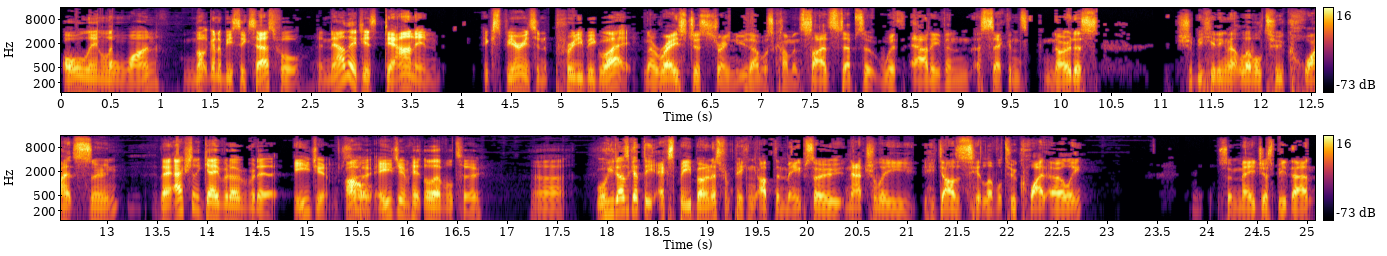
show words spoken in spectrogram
All in level one, not going to be successful. And now they're just down in experience in a pretty big way. No, Race just straight knew that was coming. Sidesteps it without even a second's notice. Should be hitting that level two quite soon. They actually gave it over to Ejim. So Oh. Ejim hit the level two. Uh, Well, he does get the XP bonus from picking up the Meep, so naturally he does hit level 2 quite early. So it may just be that,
